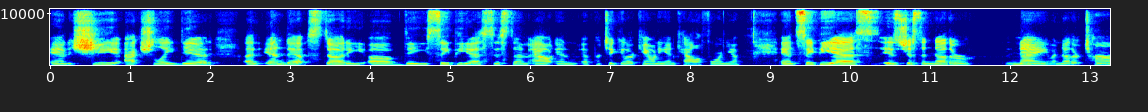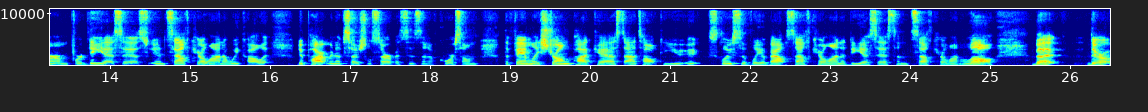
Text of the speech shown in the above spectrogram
And she actually did an in-depth study of the CPS system out in a particular county in California. And CPS is just another name, another term for DSS. In South Carolina, we call it Department of Social Services. And of course, on the Family Strong podcast, I talk to you exclusively about South Carolina DSS and South Carolina law. But there,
